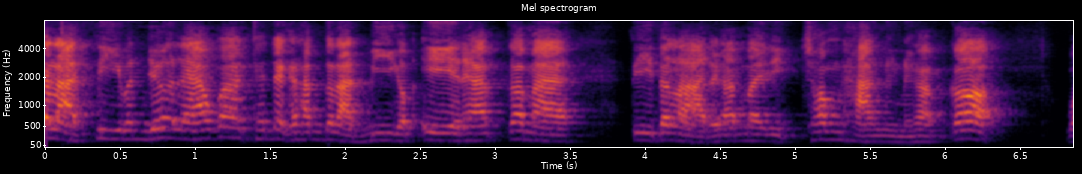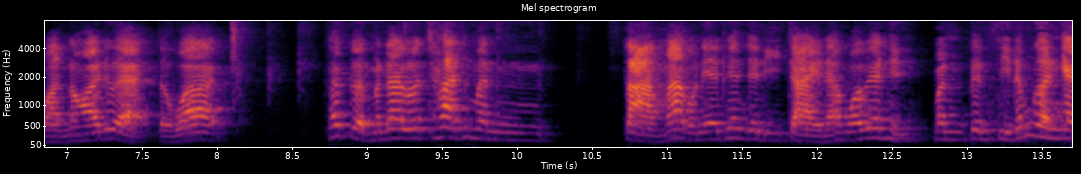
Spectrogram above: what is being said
ตลาด C มันเยอะแล้วก็ฉันอยากจะทำตลาด B กับ A นะครับ ก็มาตีตลาดนะครับมาอีกช่องทางหนึ่งนะครับ ก็หวานน้อยด้วย แต่ว่าถ้าเกิดมันได้รสชาติที่มันต่างมากกว่านี้เพื่อนจะดีใจนะเพราะเพื่อนเห็นมันเป็นสีน้ำเงินไง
